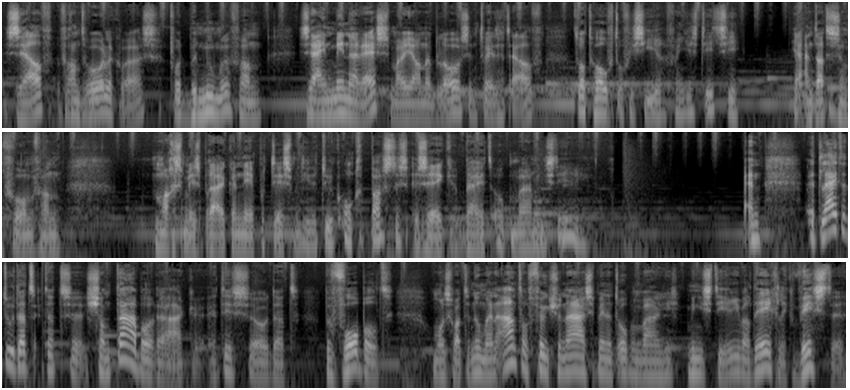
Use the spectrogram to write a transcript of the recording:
zelf verantwoordelijk was voor het benoemen van zijn minnares, Marianne Bloos, in 2011 tot hoofdofficier van justitie. Ja, en dat is een vorm van machtsmisbruik en nepotisme die natuurlijk ongepast is, zeker bij het Openbaar Ministerie. En het leidt ertoe dat, dat ze chantabel raken. Het is zo dat bijvoorbeeld, om eens wat te noemen, een aantal functionarissen binnen het Openbaar Ministerie wel degelijk wisten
